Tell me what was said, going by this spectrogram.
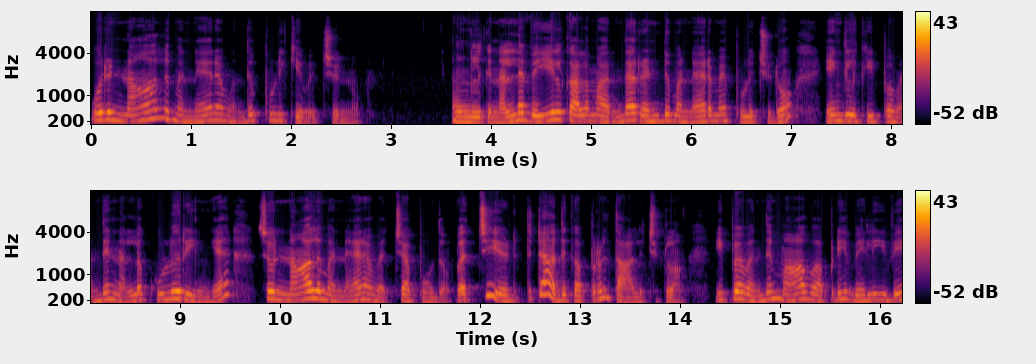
ஒரு நாலு மணி நேரம் வந்து புளிக்க வச்சிடணும். உங்களுக்கு நல்ல வெயில் காலமாக இருந்தால் ரெண்டு மணி நேரமே புளிச்சிடும். எங்களுக்கு இப்போ வந்து நல்ல குளிரிங்க. ஸோ நாலு மணி நேரம் வச்சா போதும். வச்சு எடுத்துட்டு அதுக்கப்புறம் தாளிச்சுக்கலாம். இப்போ வந்து மாவு அப்படியே வெளியவே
